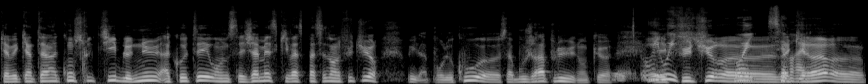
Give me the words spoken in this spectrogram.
qu'avec un terrain constructible nu à côté où on ne sait jamais ce qui va se passer dans le futur. Oui, là pour le coup, euh, ça bougera plus. Donc euh, les futurs euh, acquéreurs,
